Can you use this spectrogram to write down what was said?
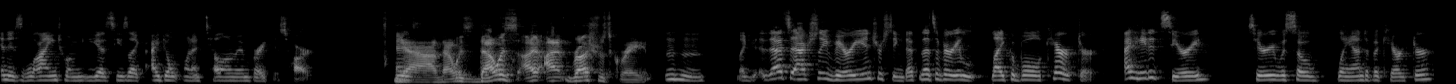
and is lying to him because he's like, I don't want to tell him and break his heart. And yeah, that was that was I, I Rush was great. Mm-hmm. Like that's actually very interesting. That that's a very likable character. I hated Siri. Siri was so bland of a character.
